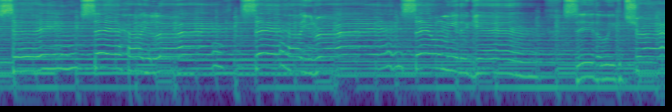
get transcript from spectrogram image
Say, say how you like, say how you'd write, say we'll meet again, say that we could try,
